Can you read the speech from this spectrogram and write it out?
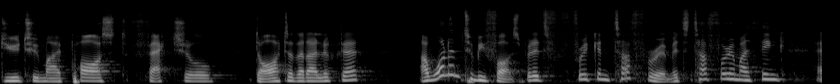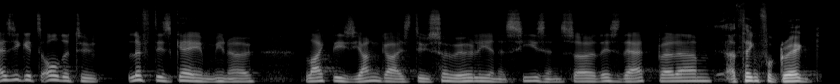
due to my past factual data that I looked at, I want him to be fast, but it's freaking tough for him. It's tough for him, I think, as he gets older to lift his game, you know, like these young guys do so early in a season. So there's that. But um, I think for Greg,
